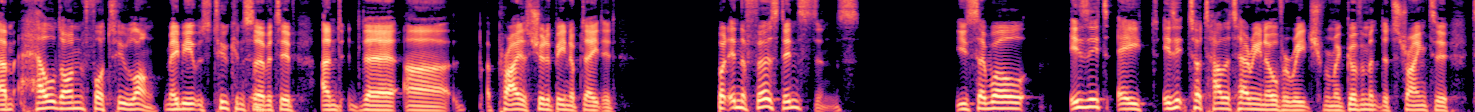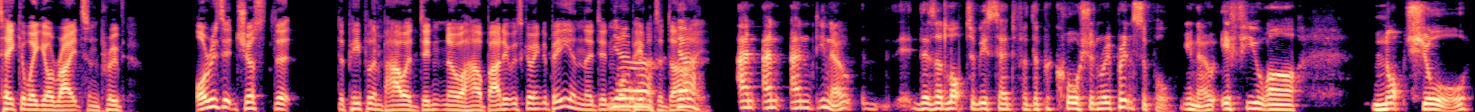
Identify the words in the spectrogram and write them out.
um, held on for too long. Maybe it was too conservative and the uh, priors should have been updated. But in the first instance, you say, well, is it a is it totalitarian overreach from a government that's trying to take away your rights and prove, or is it just that the people in power didn't know how bad it was going to be and they didn't yeah, want people to die? Yeah. And and and you know, there's a lot to be said for the precautionary principle. You know, if you are not sure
